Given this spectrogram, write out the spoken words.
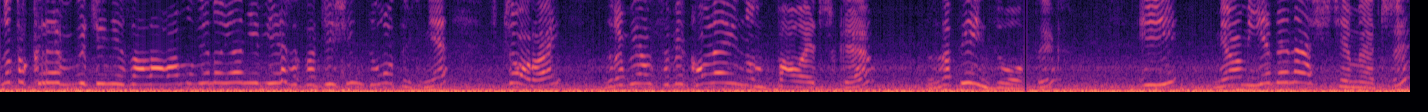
No to krew by cię nie zalała, mówię, no ja nie wierzę, za 10 zł, nie? Wczoraj Zrobiłam sobie kolejną pałeczkę za 5 zł i miałam 11 meczy.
